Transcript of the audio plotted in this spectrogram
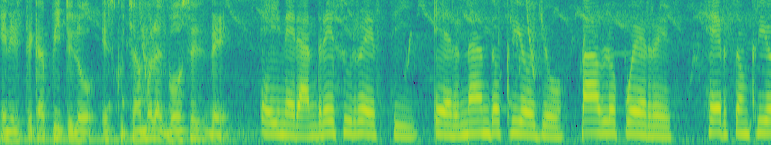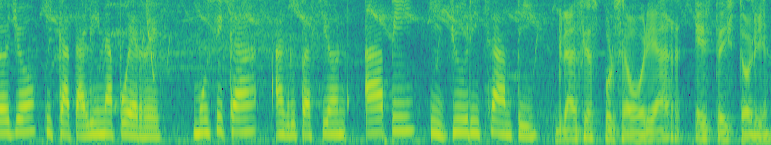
En este capítulo escuchamos las voces de Einer Andrés Urresti, Hernando Criollo, Pablo Puerres, Gerson Criollo y Catalina Puerres. Música, agrupación API y Yuri Zampi. Gracias por saborear esta historia.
